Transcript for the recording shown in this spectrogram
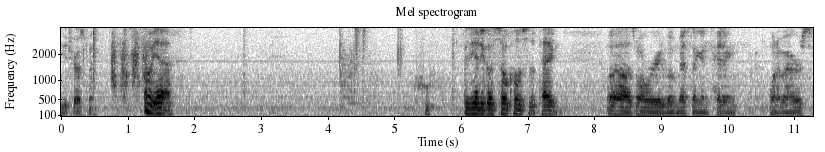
you trust me? Oh yeah. Because you had to go so close to the peg. Well, I was more worried about missing and hitting one of ours.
